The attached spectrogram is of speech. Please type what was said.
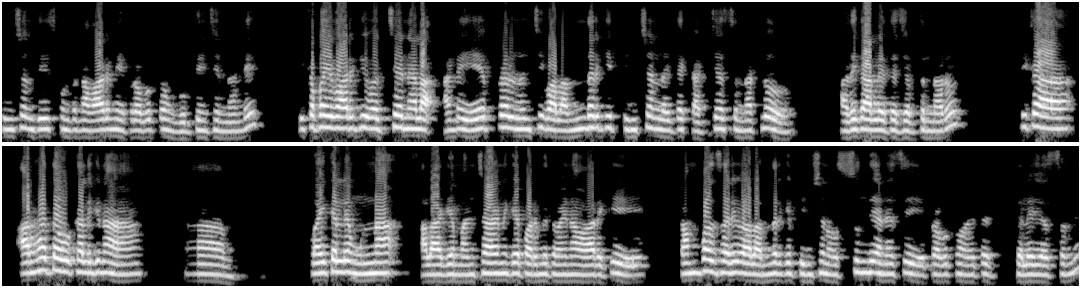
పింఛన్ తీసుకుంటున్న వారిని ప్రభుత్వం గుర్తించిందండి. ఇకపై వారికి వచ్చే నెల అంటే ఏప్రిల్ నుంచి వాళ్ళందరికీ పింఛన్లు అయితే కట్ చేస్తున్నట్లు అధికారులు అయితే చెప్తున్నారు. ఇక అర్హత కలిగిన వైకల్యం ఉన్న అలాగే మంచానికే పరిమితమైన వారికి కంపల్సరీ వాళ్ళందరికీ పింఛన్ వస్తుంది అనేసి ప్రభుత్వం అయితే తెలియజేస్తుంది.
